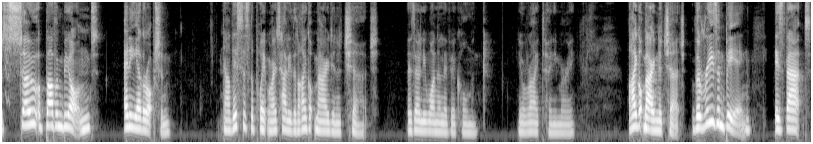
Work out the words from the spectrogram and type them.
so above and beyond any other option. Now, this is the point where I tell you that I got married in a church. There's only one Olivia Coleman. You're right, Tony Murray. I got married in a church. The reason being is that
